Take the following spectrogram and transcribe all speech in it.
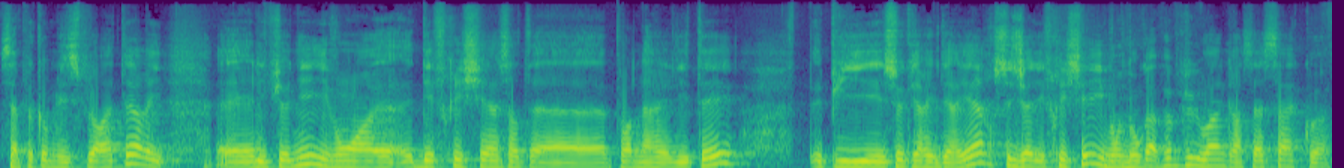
c'est un peu comme les explorateurs, euh, les pionniers, ils vont euh, défricher un certain point de la réalité, et puis ceux qui arrivent derrière, c'est déjà défriché, ils vont donc un peu plus loin grâce à ça, quoi.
